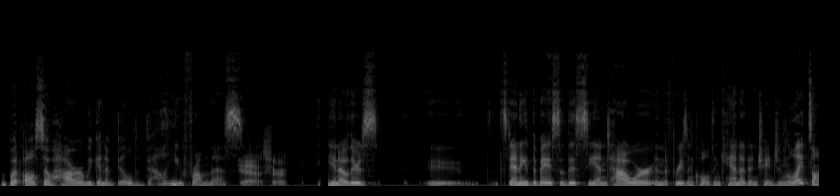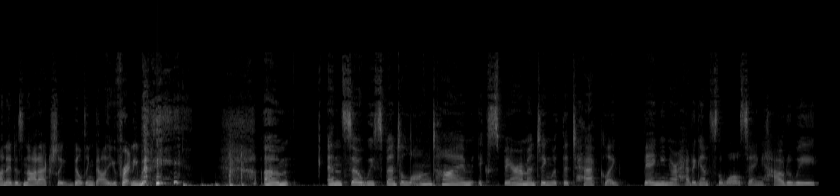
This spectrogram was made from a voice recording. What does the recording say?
but also, how are we going to build value from this? Yeah, sure. You know, there's uh, standing at the base of this CN tower in the freezing cold in Canada and changing the lights on it is not actually building value for anybody. um, and so we spent a long time experimenting with the tech, like banging our head against the wall, saying, how do we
